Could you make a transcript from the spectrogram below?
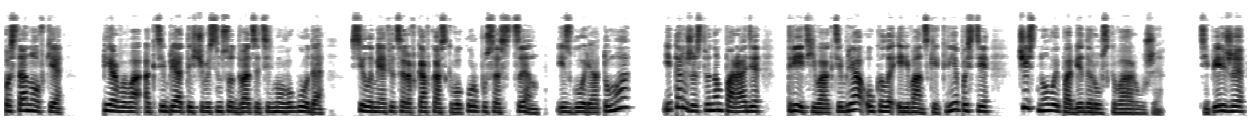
Постановке 1 октября 1827 года силами офицеров Кавказского корпуса сцен «Из горя от ума» и торжественном параде 3 октября около Ереванской крепости в честь новой победы русского оружия. Теперь же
